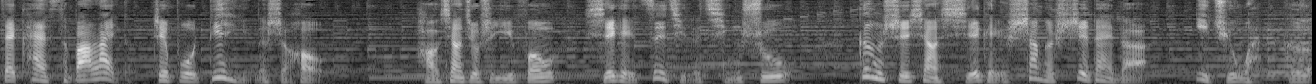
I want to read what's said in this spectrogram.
在看《Spotlight》这部电影的时候，好像就是一封写给自己的情书，更是像写给上个世代的一曲挽歌。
